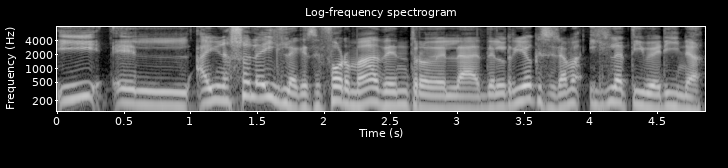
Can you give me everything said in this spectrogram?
Y el, hay una sola isla que se forma dentro de la- del río que se llama Isla Tiberina.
